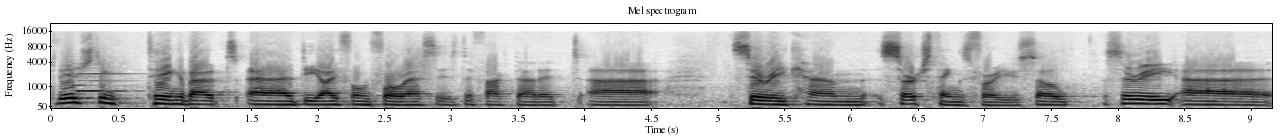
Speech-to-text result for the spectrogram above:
the interesting thing about uh, the iPhone 4S is the fact that it uh, Siri can search things for you. So Siri uh,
